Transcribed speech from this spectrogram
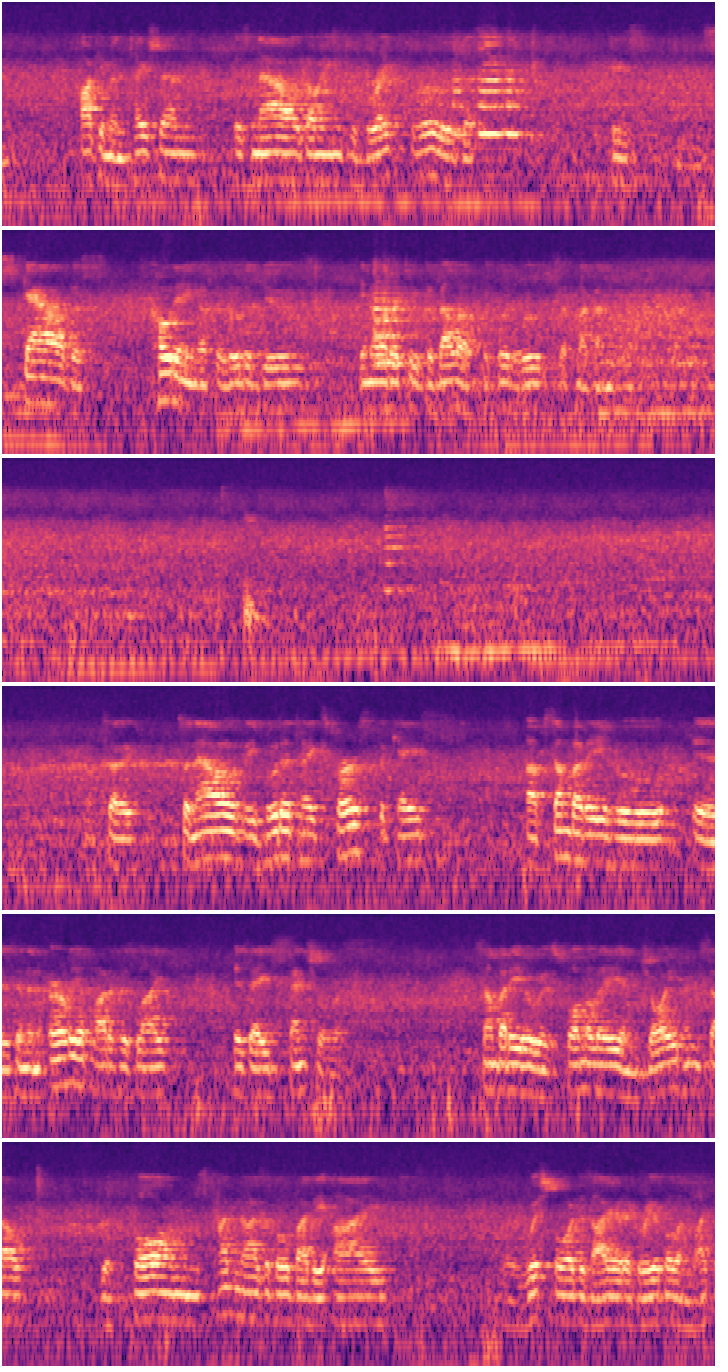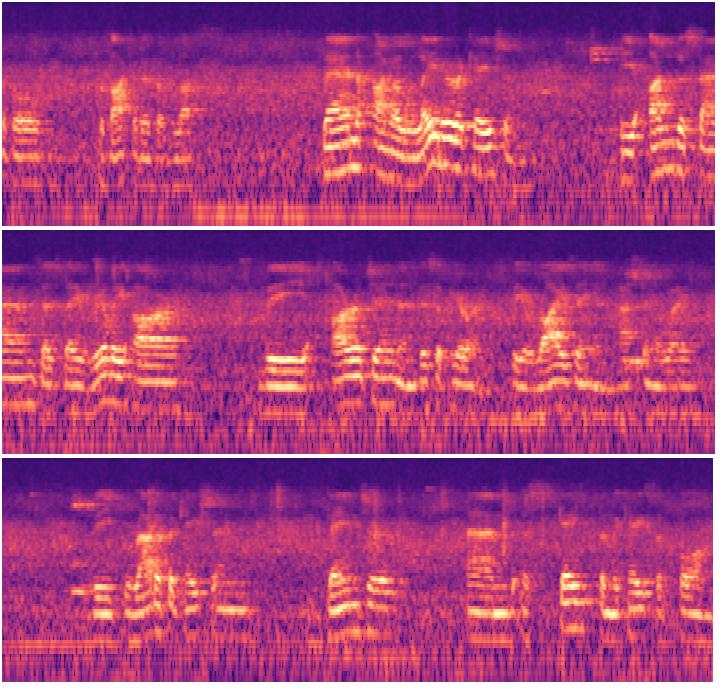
argumentation, is now going to break through this, these scale, this coating of deluded views in order to develop the good roots of Magandiya. So, so now the Buddha takes first the case of somebody who is in an earlier part of his life is a sensualist. Somebody who has formerly enjoyed himself with forms cognizable by the eye, wished for, desired, agreeable, and likable, provocative of lust. Then on a later occasion, he understands as they really are the origin and disappearance, the arising and passing away, the gratification, danger, and escape in the case of form.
